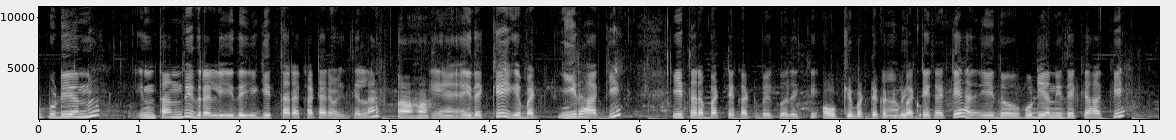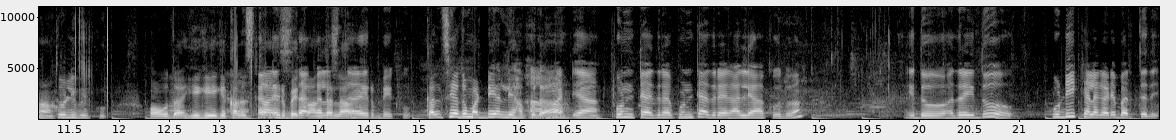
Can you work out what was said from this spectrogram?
ಹುಡಿಯನ್ನು ಇಂತಂದು ಇದರಲ್ಲಿ ಇದೆ ಈಗ ಈ ತರ ಕಟರ ಇದೆಯಲ್ಲ? ಈ- ಇದಕ್ಕೆ ಈಗ ಬಟ್ ನೀರು ಹಾಕಿ ಈ ತರ ಬಟ್ಟೆ ಕಟ್ಟಬೇಕು ಅದಕ್ಕೆ. ಓಕೆ ಬಟ್ಟೆ ಆ, ಕಟ್ಟಬೇಕು ಬಟ್ಟೆ ಕಟ್ಟಿ ಇದು ಹುಡಿಯನ್ನು ಇದಕ್ಕೆ ಹಾಕಿ ತುಳಿಬೇಕು. ಹೌದಾ? ಹೀಗೆ ಹೀಗೆ ಕಲಿಸ್ತಾ ಇರಬೇಕು ಇರ್ಬೇಕಾ ಅಂತಲ್ಲ? ಕಲಿಸ್ತಾ ಇರ್ಬೇಕು. ಕಲಸಿ ಅದು ಮಡ್ಡಿಯಲ್ಲಿ ಹಾಕುದಾ? ಆ, ಪುಂಟೆ ಅದ್ರ ಪುಂಟೆ ಅದ್ರ ಅಲ್ಲಿ ಹಾಕುದು. ಇದು ಅಂದ್ರೆ ಇದು ಹುಡಿ ಕೆಳಗಡೆ ಬರ್ತದೆ.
